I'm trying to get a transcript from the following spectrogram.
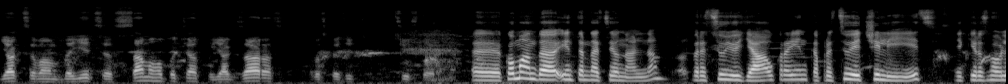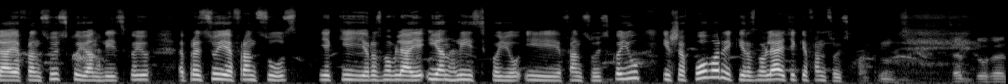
Як це вам вдається з самого початку? Як зараз? Розкажіть цю сторону. Е, Команда інтернаціональна. Так. Працюю я, українка, працює чилієць, який розмовляє французькою, англійською. Е, Працює француз, який розмовляє і англійською, і французькою, і шеф-повар, який розмовляє тільки французькою. Це дуже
